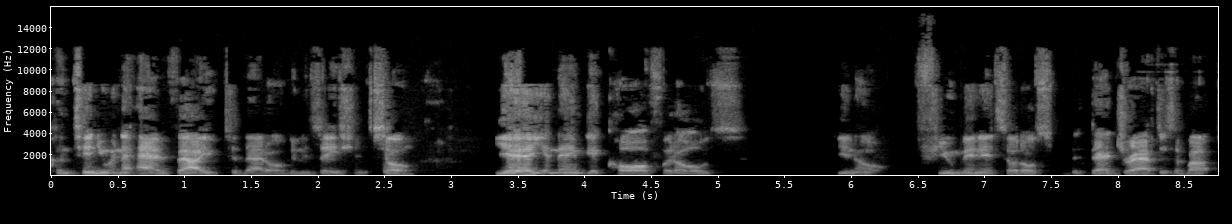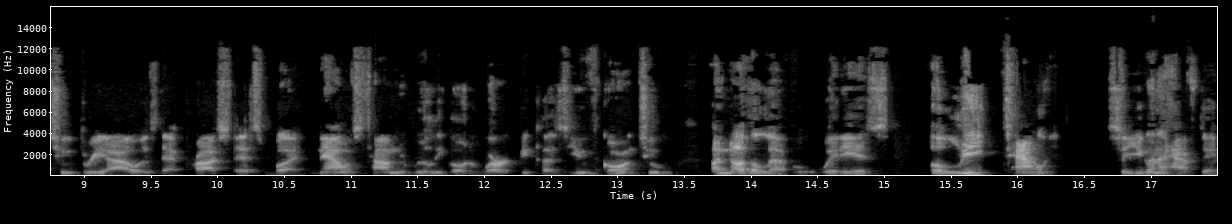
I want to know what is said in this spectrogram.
continuing to add value to that organization. So, yeah, your name get called for those, you know, few minutes or those that draft is about two three hours that process but now it's time to really go to work because you've gone to another level where there's elite talent. So you're to have to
